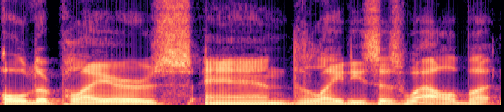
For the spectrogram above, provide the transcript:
older players and the ladies as well. But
